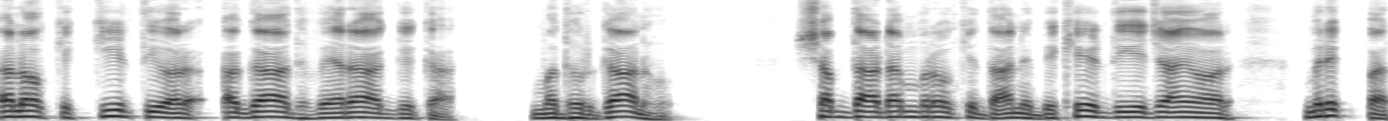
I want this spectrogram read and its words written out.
अलौकिक कीर्ति और अगाध वैराग्य का मधुर गान हो। शब्दाडंबरों के दाने बिखेर दिए जाएँ और मृग पर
